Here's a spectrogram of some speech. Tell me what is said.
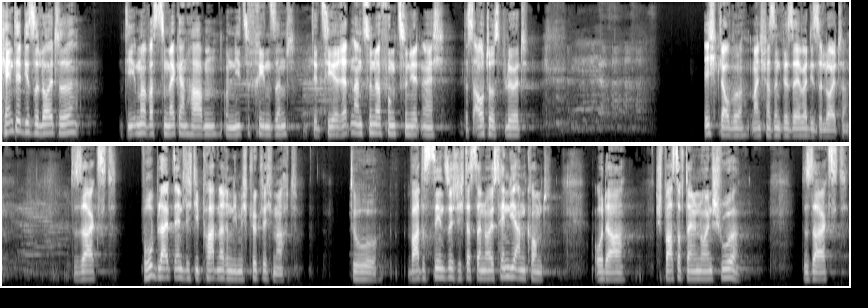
Kennt ihr diese Leute, die immer was zu meckern haben und nie zufrieden sind? Der Zigarettenanzünder funktioniert nicht, das Auto ist blöd. Ich glaube, manchmal sind wir selber diese Leute. Du sagst, wo bleibt endlich die Partnerin, die mich glücklich macht? Du wartest sehnsüchtig, dass dein neues Handy ankommt oder sparst auf deine neuen Schuhe. Du sagst,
